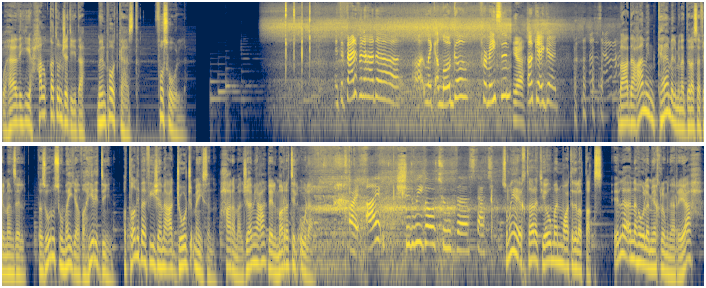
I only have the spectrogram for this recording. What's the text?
وهذه حلقة جديدة من بودكاست فصول انت بتعرف ان هذا uh, like a logo for Mason Yeah. okay good. بعد عام كامل من الدراسة في المنزل تزور سمية ظهير الدين الطالبة في جامعة جورج ميسون. حرم الجامعة للمرة الأولى. Alright I should we go to the statue? سمية اختارت يوما معتدل الطقس. إلا أنه لم يخلو من الرياح،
